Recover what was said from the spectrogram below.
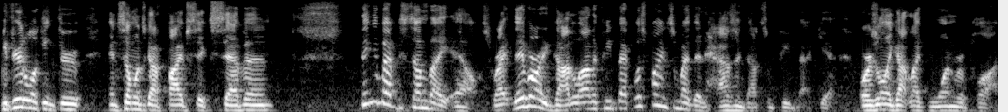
If you're looking through and someone's got five, six, seven, think about somebody else, right? They've already got a lot of feedback. Let's find somebody that hasn't got some feedback yet or has only got like one reply.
